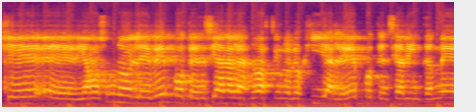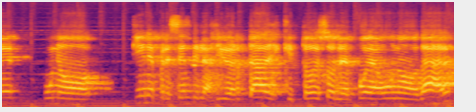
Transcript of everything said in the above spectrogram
que, eh, digamos, uno le ve potencial a las nuevas tecnologías, le ve potencial a Internet, uno tiene presente las libertades que todo eso le pueda a uno dar,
